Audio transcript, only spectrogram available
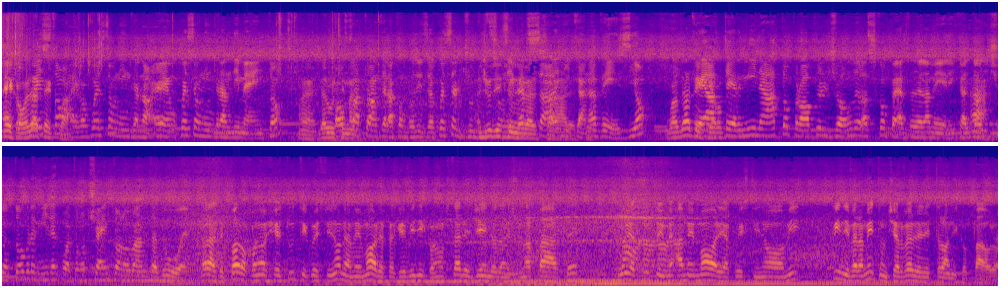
Ecco, guardate questo, qua. Ecco, questo, è un, no, è, questo, è un, ingrandimento. Eh, Ho fatto anche la composizione. Questo è il giudizio, il giudizio universale, universale, di Canavesio che, che, ha terminato proprio il giorno della scoperta dell'America, il 12 ah. ottobre 1492. Guardate, Paolo conosce tutti questi nomi a memoria perché vi dico non sta leggendo da nessuna parte, lui no, ha tutto no, a memoria questi nomi quindi veramente un cervello elettronico Paolo.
